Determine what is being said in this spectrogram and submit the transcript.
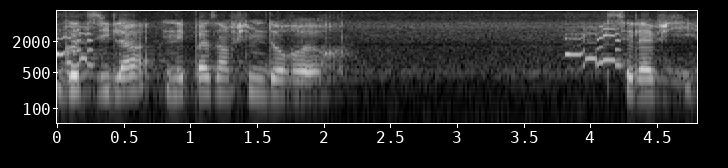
Godzilla n'est pas un film d'horreur. C'est la vie.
